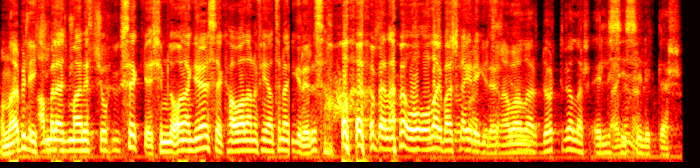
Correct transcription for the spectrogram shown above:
Onlar bile iki, Ambalaj maliyeti çok yüksek ya. Şimdi ona girersek havalanın fiyatına gireriz. falan o olay başka yere gider. Liralar, 4 liralar 50 cc'likler.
